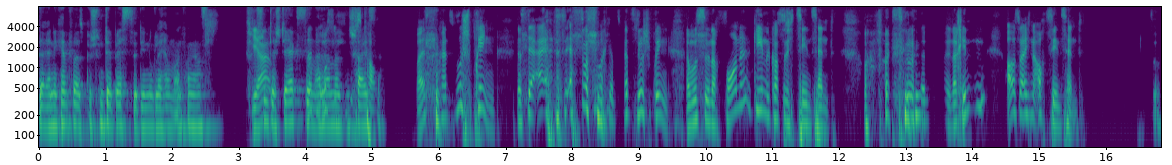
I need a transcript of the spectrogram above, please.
Der eine Kämpfer ist bestimmt der Beste, den du gleich am Anfang hast. Ist ja, bestimmt der Stärkste und alle anderen sind scheiße. Weißt du, du kannst nur springen. Das ist der, das erste, was du machen kannst. Du kannst nur springen. Dann musst du nach vorne gehen und kostet dich 10 Cent. weißt du, dann nach hinten ausweichen auch 10 Cent. So.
